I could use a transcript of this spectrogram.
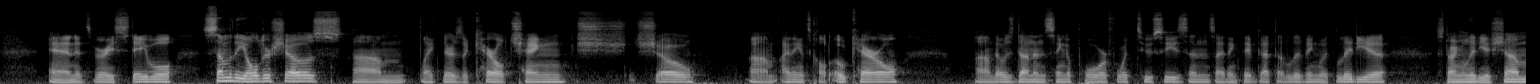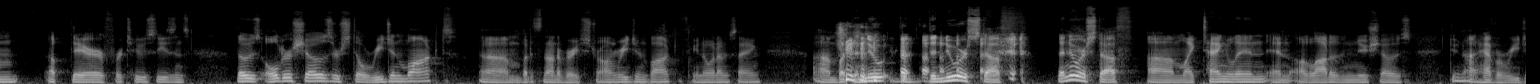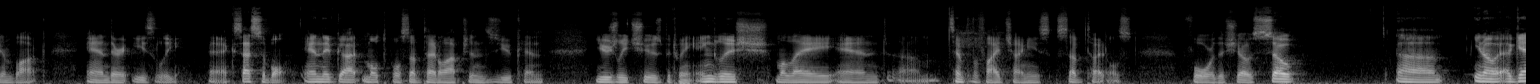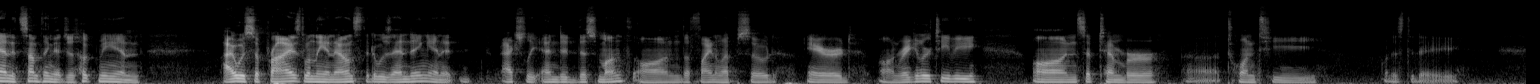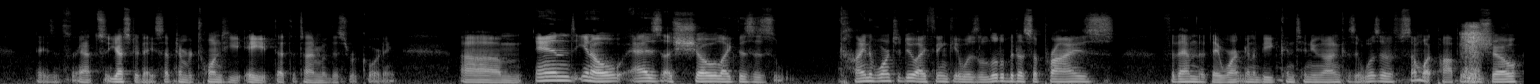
and it's very stable. Some of the older shows, um, like there's a Carol Cheng sh- show, um, I think it's called Carol, um, that was done in Singapore for, two seasons. I think they've got the Living with Lydia, starring Lydia Shum, up there for two seasons. Those older shows are still region blocked, um, but it's not a very strong region block, if you know what I'm saying. Um, but the new, the, the newer stuff, the newer stuff, um, like Tanglin and a lot of the new shows, do not have a region block, and they're easily accessible. And they've got multiple subtitle options. You can usually choose between English, Malay, and um, simplified Chinese subtitles for the shows. So, um, you know, again, it's something that just hooked me, and I was surprised when they announced that it was ending, and it actually ended this month on the final episode aired on regular TV on September uh, 20. What is today? Today's yesterday, September 28th, at the time of this recording. Um, and you know, as a show like this is kind of wanted to do, I think it was a little bit of surprise for them that they weren't going to be continuing on because it was a somewhat popular show.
